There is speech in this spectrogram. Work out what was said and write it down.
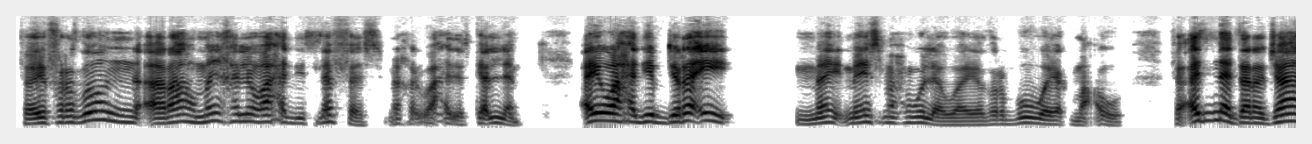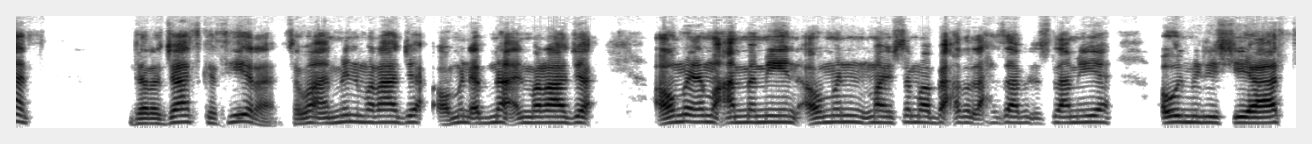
فيفرضون آراهم ما يخلون واحد يتنفس ما يخلون واحد يتكلم. أي واحد يبدي رأي ما يسمحوا له ويضربوه ويقمعوه. فعندنا درجات درجات كثيرة سواء من المراجع أو من أبناء المراجع أو من المعممين أو من ما يسمى بعض الأحزاب الإسلامية أو الميليشيات.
